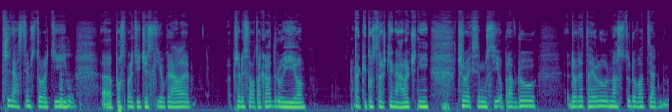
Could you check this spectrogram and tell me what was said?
13. století uh-huh. uh, po smrti českého krále Přemysla takhle druhýho, tak je to strašně náročný. Člověk si musí opravdu do detailu nastudovat, jak uh,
